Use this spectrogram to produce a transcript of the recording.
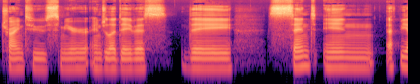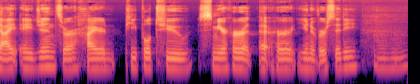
trying to smear Angela Davis. They sent in FBI agents or hired people to smear her at, at her university. Mm-hmm.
